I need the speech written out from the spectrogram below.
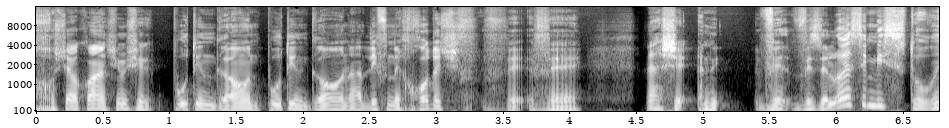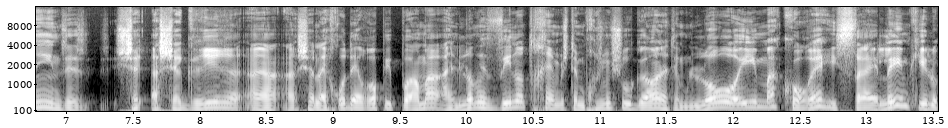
חושב על כל האנשים שפוטין גאון, פוטין גאון עד לפני חודש, ו... ו, ו שאני, ו, וזה לא איזה מסתורין, זה, ש, השגריר של האיחוד האירופי פה אמר, אני לא מבין אתכם שאתם חושבים שהוא גאון, אתם לא רואים מה קורה, ישראלים, כאילו,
